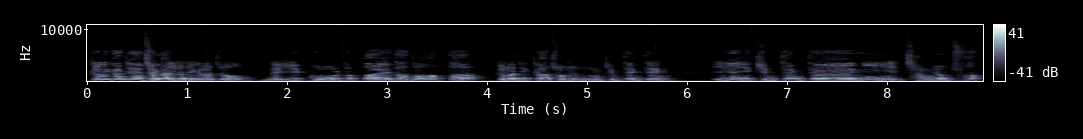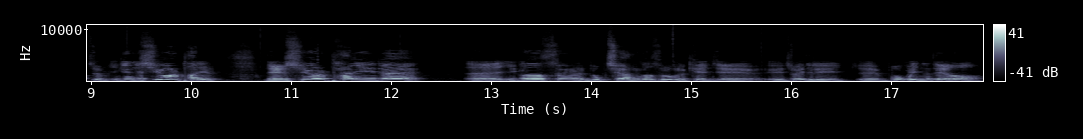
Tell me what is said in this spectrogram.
그러니까 이제 제가 이런 얘기를 하죠. 네, 이 골드바에다 넣었다. 그러니까 저는 김땡땡 이게 이 김땡땡이 작년 추석쯤 이게 이제 10월 8일. 네, 10월 8일에 에, 이것을 녹취한 것으로 그렇게 이제 에, 저희들이 에, 보고 있는데요.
